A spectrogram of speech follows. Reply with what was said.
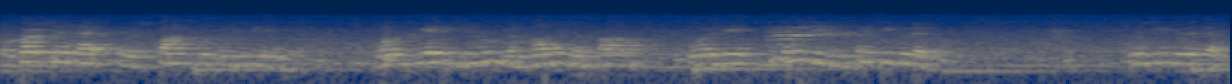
the person that is responsible for you being here. One created you, your mother, your father. One gave, let me see, let me see you do this. Let me see you do this.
